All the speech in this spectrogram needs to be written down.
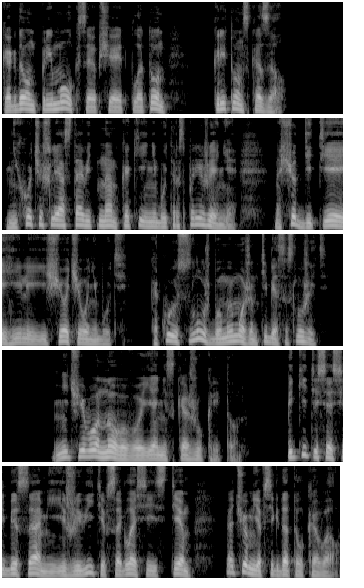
Когда он примолк, сообщает Платон, Критон сказал, «Не хочешь ли оставить нам какие-нибудь распоряжения насчет детей или еще чего-нибудь? Какую службу мы можем тебе сослужить? Ничего нового я не скажу, Критон. Пекитесь о себе сами и живите в согласии с тем, о чем я всегда толковал.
